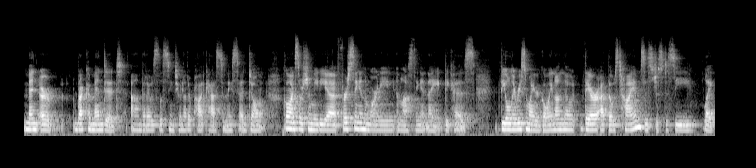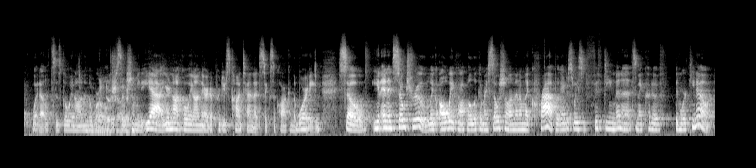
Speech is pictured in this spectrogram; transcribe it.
men or recommended um, that I was listening to another podcast, and they said don't go on social media first thing in the morning and last thing at night because the only reason why you're going on tho- there at those times is just to see like what else is going on in the world Window of shopping. social media. Yeah, you're not going on there to produce content at six o'clock in the morning. So, and it's so true. Like I'll wake up, I'll look at my social, and then I'm like, crap! Like I just wasted 15 minutes, and I could have been working out.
